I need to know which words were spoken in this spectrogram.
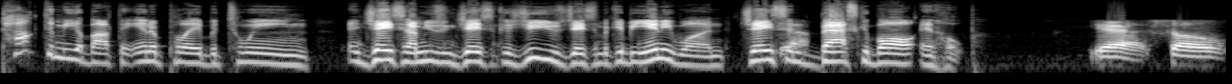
talk to me about the interplay between, and Jason, I'm using Jason because you use Jason, but it could be anyone, Jason, yeah. basketball, and hope. Yeah, so,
